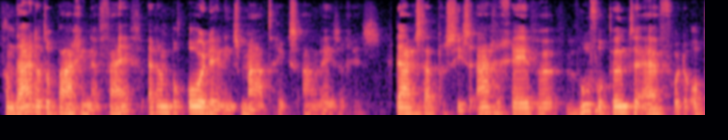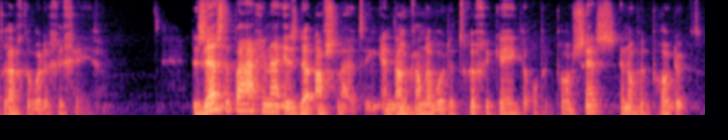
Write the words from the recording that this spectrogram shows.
Vandaar dat op pagina 5 er een beoordelingsmatrix aanwezig is. Daarin staat precies aangegeven hoeveel punten er voor de opdrachten worden gegeven. De zesde pagina is de afsluiting en dan kan er worden teruggekeken op het proces en op het product.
